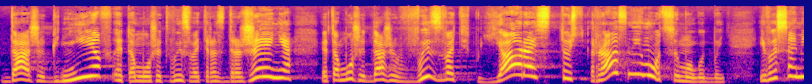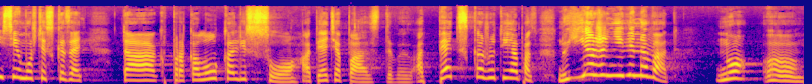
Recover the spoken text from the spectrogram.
даже гнев, это может вызвать раздражение, это может даже вызвать ярость. То есть разные эмоции могут быть. И вы сами себе можете сказать, так, проколол колесо, опять опаздываю, опять скажут, я опаздываю. Но я же не виноват. Но э,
